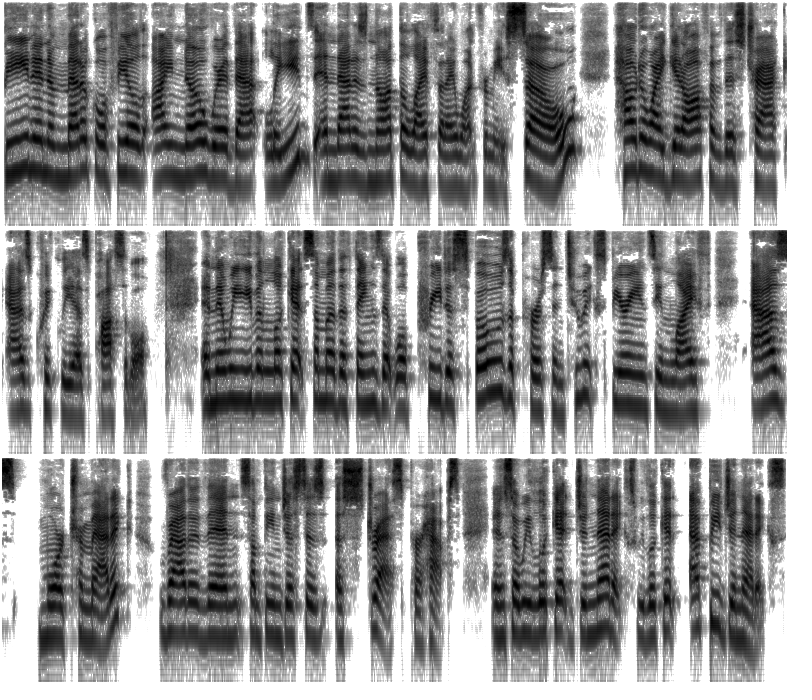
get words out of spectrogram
Being in a medical field, I know where that leads, and that is not the life that I want for me. So, how do I get off of this track as quickly as possible? And then we even look at some of the things that will predispose a person to experiencing life as more traumatic rather than something just as a stress, perhaps. And so we look at genetics, we look at epigenetics.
